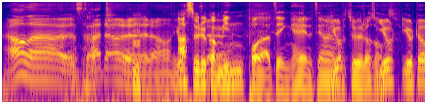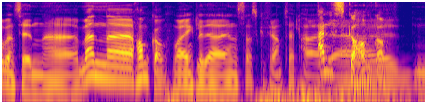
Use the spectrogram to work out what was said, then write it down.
Ja, det er, Det er her er, ja, gjort, Jeg som bruker å eh, minne på deg ting hele tida sånt. Gjort, gjort jobben sin. eh, Men uh, HamKam var egentlig det eneste jeg skulle frem til her. Elsker HamKam. Eh,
